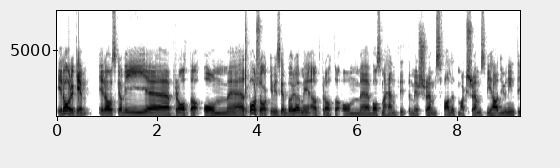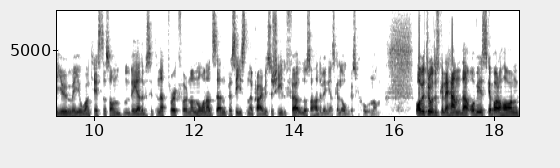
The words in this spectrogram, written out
Idag du Kim, idag ska vi eh, prata om eh, ett par saker. Vi ska börja med att prata om eh, vad som har hänt lite med Schrems-fallet, Max Schrems. Vi hade ju en intervju med Johan Kristensson, vd för City Network, för någon månad sedan, precis när Privacy Shield föll, och så hade vi en ganska lång diskussion om vad vi trodde skulle hända. Och vi ska bara ha en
